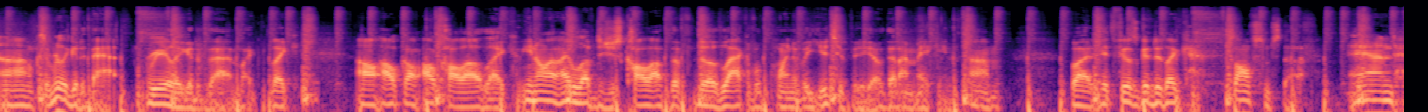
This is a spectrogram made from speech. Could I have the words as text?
Because um, I'm really good at that. Really good at that. Like, like I'll, I'll, call, I'll call out like, you know? I love to just call out the, the lack of a point of a YouTube video that I'm making. Um, but it feels good to like solve some stuff. And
